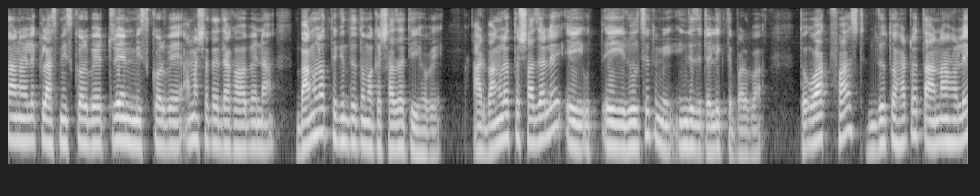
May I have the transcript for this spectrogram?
তা না হলে ক্লাস মিস করবে ট্রেন মিস করবে, আমার সাথে দেখা হবে না। বাংলাতে কিন্তু তোমাকে সাজাতেই হবে। আর বাংলা তো সাজালে এই এই রুলসে তুমি ইংরেজিটা লিখতে পারবা। তো ওয়াক ফাস্ট, দ্রুত হাঁটো, তা না হলে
